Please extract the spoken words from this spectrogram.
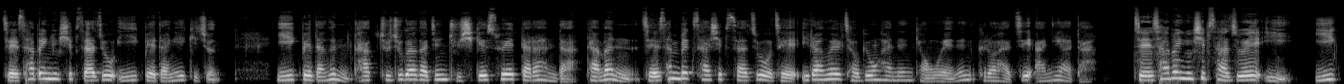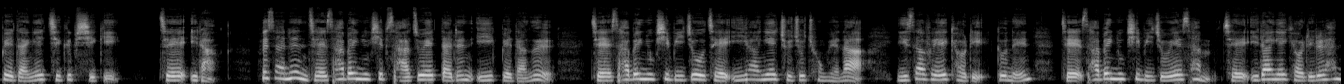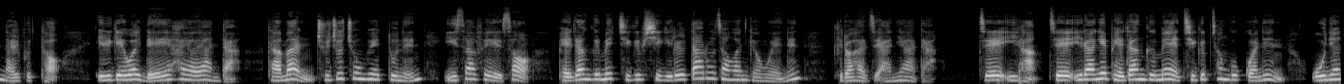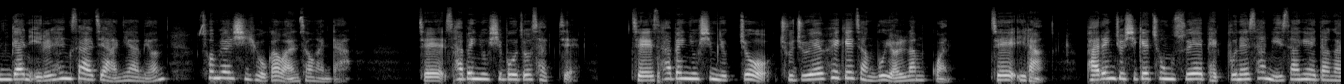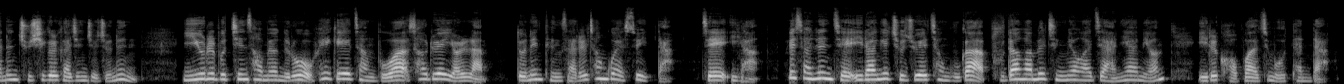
제464조 이익배당의 기준. 이익 배당은 각 주주가 가진 주식의 수에 따라 한다. 다만 제344조 제1항을 적용하는 경우에는 그러하지 아니하다. 제464조의 2. 이익 배당의 지급 시기 제1항 회사는 제464조에 따른 이익 배당을 제462조 제2항의 주주총회나 이사회의 결의 또는 제462조의 3 제1항의 결의를 한 날부터 1개월 내에 하여야 한다. 다만 주주총회 또는 이사회에서 배당금의 지급 시기를 따로 정한 경우에는 그러하지 아니하다. 제2항, 제1항의 배당금의 지급 청구권은 5년간 이를 행사하지 아니하면 소멸시효가 완성한다. 제465조 삭제, 제466조 주주의 회계장부 열람권, 제1항, 발행 주식의 총수의 100분의 3 이상에 해당하는 주식을 가진 주주는 이유를 붙인 서면으로 회계 장부와 서류의 열람 또는 등사를 청구할 수 있다. 제2항, 회사는 제1항의 주주의 청구가 부당함을 증명하지 아니하면 이를 거부하지 못한다.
